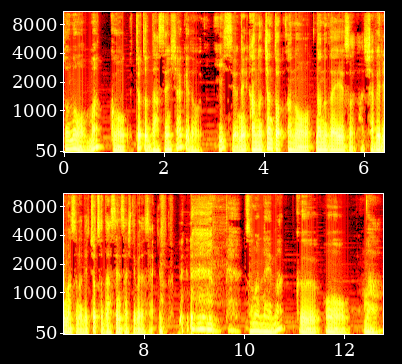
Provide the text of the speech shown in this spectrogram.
その Mac をちょっと脱線しちゃうけど、いいっすよね。あの、ちゃんと、あの、7大エース喋りますので、ちょっと脱線させてください。そのね、Mac を、ま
